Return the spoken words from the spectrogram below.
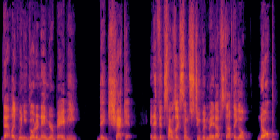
that like when you go to name your baby, they check it. And if it sounds like some stupid made up stuff, they go, "Nope."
